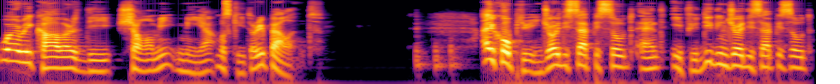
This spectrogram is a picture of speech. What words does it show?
where we covered the Xiaomi Mijia mosquito repellent. I hope you enjoyed this episode and if you did enjoy this episode,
